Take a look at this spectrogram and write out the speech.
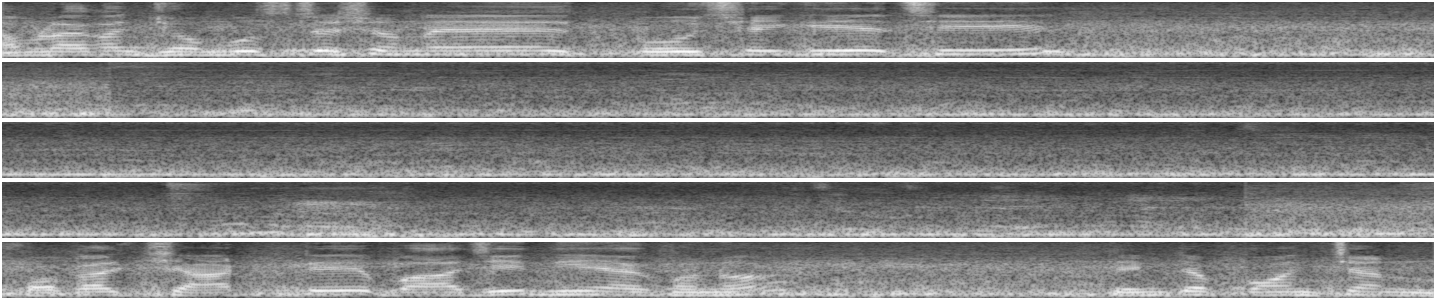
আমরা এখন জম্বু স্টেশনে পৌঁছে গিয়েছি। সকাল চারটে বাজে নিয়ে এখনও তিনটে পঞ্চান্ন।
